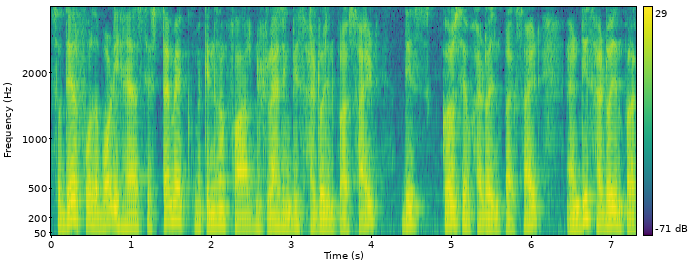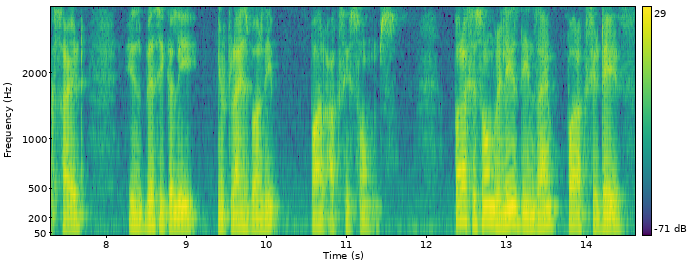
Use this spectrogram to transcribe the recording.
so therefore the body has systemic mechanism for neutralizing this hydrogen peroxide this corrosive hydrogen peroxide and this hydrogen peroxide is basically neutralized by the peroxisomes. Peroxisome release the enzyme peroxidase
